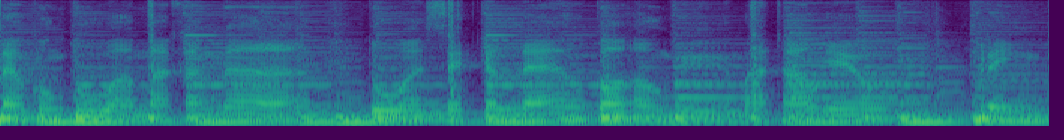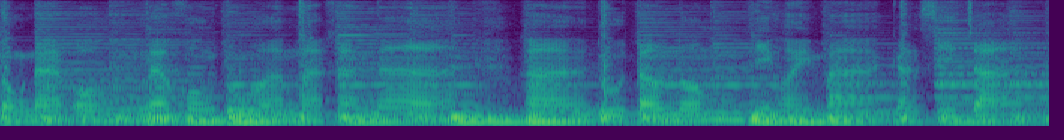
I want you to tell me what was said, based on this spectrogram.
แล้วคงตัวมาข้างหน้า ตัวเสร็จกันแล้วก็เอามือมาเท้าเอว เกรงตรงหน้าอกแล้วคงตัวมาข้างหน้า หาดูเต้านมที่ห้อยมากันสิจ้าว่า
